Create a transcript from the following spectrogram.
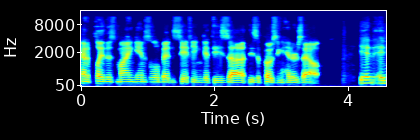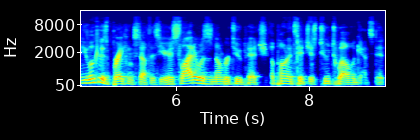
kind of play those mind games a little bit, and see if he can get these uh, these opposing hitters out. Yeah, and you look at his breaking stuff this year. His slider was his number two pitch. Opponents hit just 212 against it.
